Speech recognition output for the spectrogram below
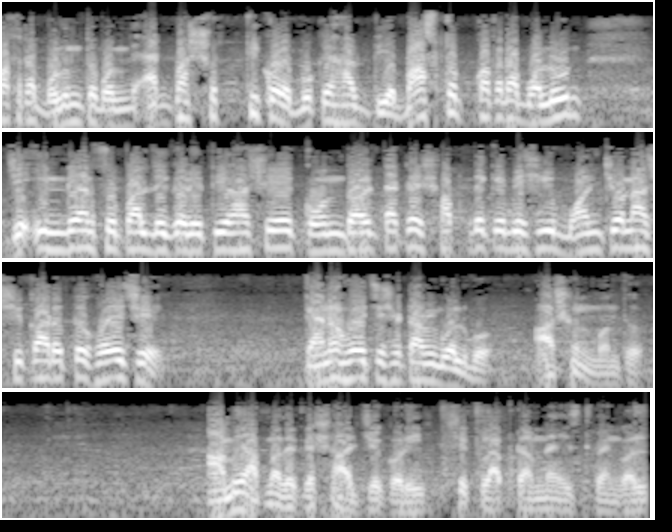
কথাটা বলুন তো বলুন। একবার সত্যি করে বুকে হাত দিয়ে বাস্তব কথাটা বলুন যে ইন্ডিয়ান সুপার লিগের ইতিহাসে কোন দলটাকে সব থেকে বেশি বঞ্চনার শিকার হতে হয়েছে? কেন হয়েছে সেটা আমি বলব। আসুন বন্ধু। আমি আপনাদেরকে সাহায্য করি সে ক্লাবটার নাম ইস্ট বেঙ্গল।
